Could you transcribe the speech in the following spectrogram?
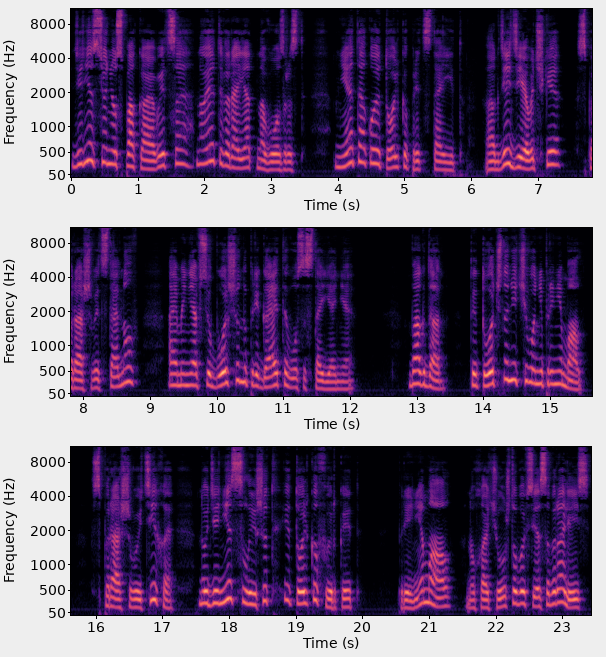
Денис все не успокаивается, но это, вероятно, возраст. Мне такое только предстоит. «А где девочки?» — спрашивает Стальнов, а меня все больше напрягает его состояние. «Богдан, ты точно ничего не принимал?» Спрашиваю тихо, но Денис слышит и только фыркает. «Принимал, но хочу, чтобы все собрались»,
